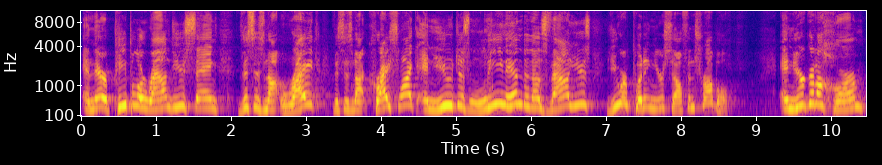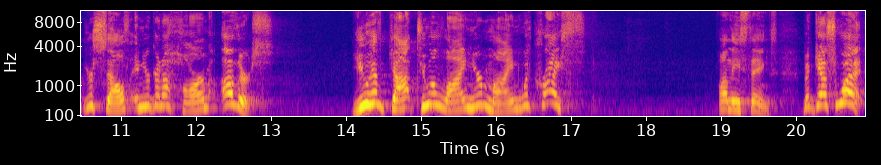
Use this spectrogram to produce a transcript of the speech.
and there are people around you saying this is not right, this is not Christ like, and you just lean into those values, you are putting yourself in trouble. And you're going to harm yourself and you're going to harm others. You have got to align your mind with Christ on these things. But guess what?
